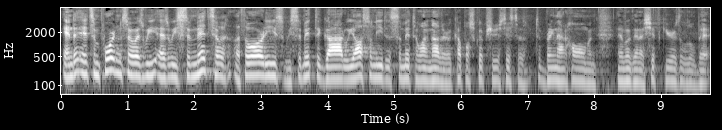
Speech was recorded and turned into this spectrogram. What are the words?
and it's important, so as we, as we submit to authorities, we submit to God, we also need to submit to one another. A couple scriptures just to, to bring that home, and then we're going to shift gears a little bit.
